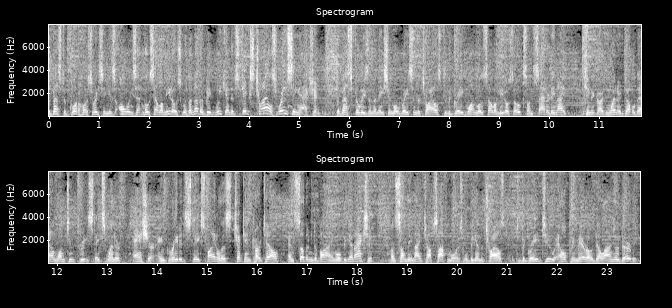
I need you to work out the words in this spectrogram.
The best of quarter horse racing is always at Los Alamitos with another big weekend of stakes trials racing action. The best fillies in the nation will race in the trials to the Grade 1 Los Alamitos Oaks on Saturday night. Kindergarten winner, Double Down 123 Stakes winner Asher, and graded stakes finalists Check-In Cartel and Southern Divine will be in action. On Sunday night, top sophomores will be in the trials to the Grade 2 El Primero del Año Derby.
